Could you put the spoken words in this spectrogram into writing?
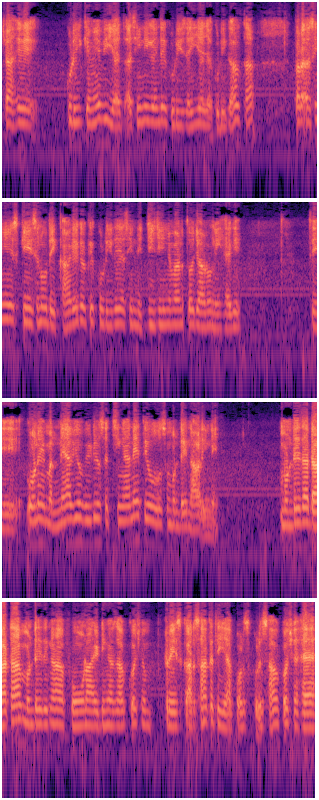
ਚਾਹੇ ਕੁੜੀ ਕਿਵੇਂ ਵੀ ਆ, ਅਸੀਂ ਨਹੀਂ ਕਹਿੰਦੇ ਕੁੜੀ ਸਹੀ ਆ ਜਾਂ ਕੁੜੀ ਗਲਤ ਆ, ਪਰ ਅਸੀਂ ਇਸ ਕੇਸ ਨੂੰ ਦੇਖਾਂਗੇ ਕਿਉਂਕਿ ਕੁੜੀ ਦੇ ਅਸੀਂ ਨਿੱਜੀ ਜੀਵਨ ਤੋਂ ਜਾਣੂ ਨਹੀਂ ਹੈਗੇ। ਤੇ ਉਹਨੇ ਮੰਨਿਆ ਵੀ ਉਹ ਵੀਡੀਓ ਸੱਚੀਆਂ ਨੇ ਤੇ ਉਸ ਮੁੰਡੇ ਨਾਲ ਹੀ ਨੇ। ਮੁੰਡੇ ਦਾ ਡਾਟਾ ਮੁੰਡੇ ਦੀਆਂ ਫੋਨ ਆਈਡੀਆਂ ਸਭ ਕੁਝ ਟਰੇਸ ਕਰ ਸਕਦੀ ਆ, ਪੁਲਿਸ ਕੋਲ ਸਭ ਕੁਝ ਹੈ।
